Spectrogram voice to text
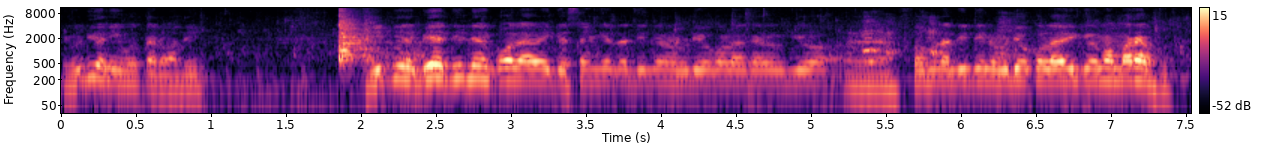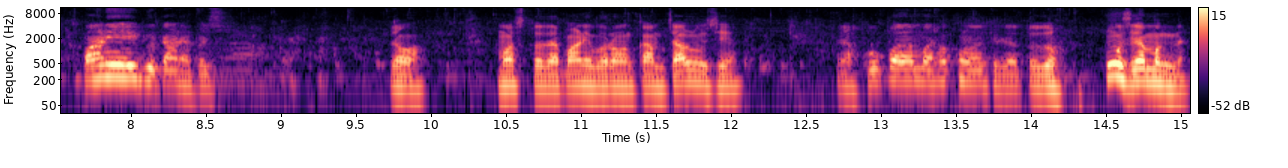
વીડિયો નહીં ઉતારવા દે. દીદી બે દીદીને કોલ આવી ગયો સંગીતા દીદીનો વીડિયો કોલ આવી ગયો અને સોમના દીદીનો વીડિયો કોલ આવી ગયો. એમાં મારે પાણી આવી ગયું ટાણે પછી. જો મસ્ત હતા પાણી ભરવાનું કામ ચાલુ છે. અને કૃપાલ અમારે હખો નથી રહેતો જો. શું છે મગના?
